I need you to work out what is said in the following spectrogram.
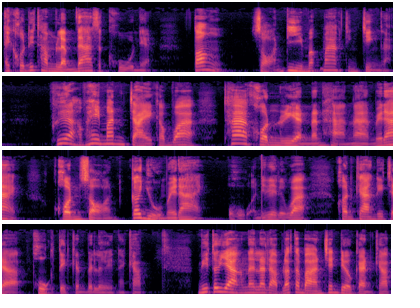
ไอคนที่ทำ Lambda School เนี่ยต้องสอนดีมากๆจริง ๆอะ่ะเพื่อให้มั่นใจครับว่าถ้าคนเรียนนั้นหางานไม่ได้ คนสอนก็อยู่ไม่ได้ โอ้โหอันนี้เรียกว่าค่อนข้างที่จะผูกติดกันไปเลยนะครับมีตัวอย่างในระดับรัฐบาลเช่นเดียวกันครับ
